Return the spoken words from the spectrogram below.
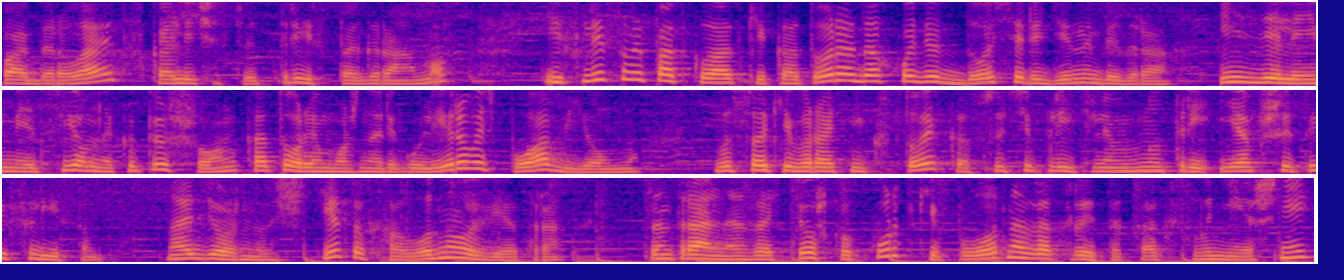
Faberlight в количестве 300 граммов – и флисовой подкладки, которая доходит до середины бедра. Изделие имеет съемный капюшон, который можно регулировать по объему. Высокий воротник-стойка с утеплителем внутри и обшитый флисом надежно защитит от холодного ветра. Центральная застежка куртки плотно закрыта как с внешней,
